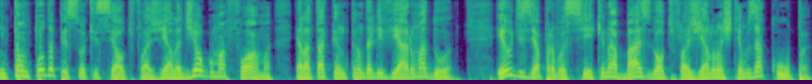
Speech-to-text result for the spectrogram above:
Então, toda pessoa que se autoflagela, de alguma forma, ela está tentando aliviar uma dor. Eu dizia para você que na base do autoflagelo nós temos a culpa.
